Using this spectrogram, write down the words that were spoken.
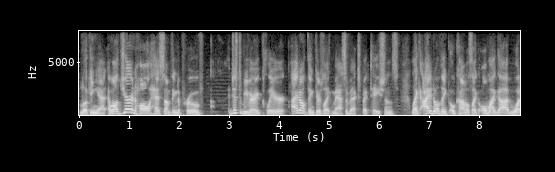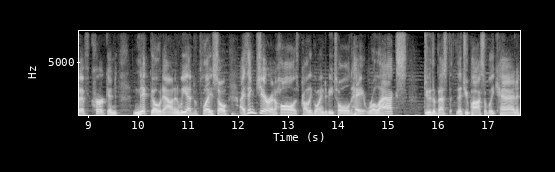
looking at. And while Jaren Hall has something to prove, just to be very clear, I don't think there's like massive expectations. Like, I don't think O'Connell's like, oh my God, what if Kirk and Nick go down and we had to play? So I think Jaren Hall is probably going to be told, hey, relax, do the best that you possibly can.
